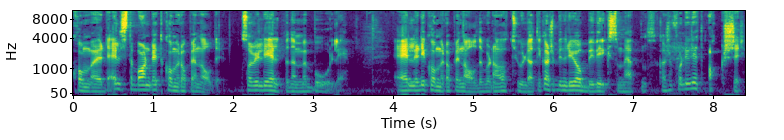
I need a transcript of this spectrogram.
kommer det eldste barnet ditt kommer opp i en alder. Så vil de hjelpe dem med bolig. Eller de kommer opp i en alder hvor det er naturlig at de kanskje begynner å jobbe i virksomheten. Så kanskje får de litt aksjer.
